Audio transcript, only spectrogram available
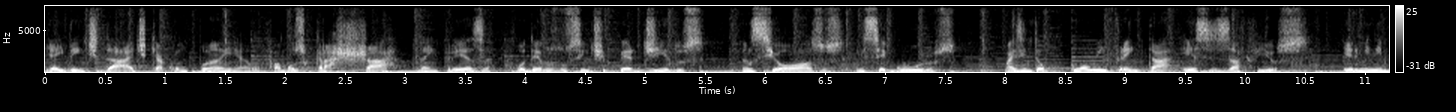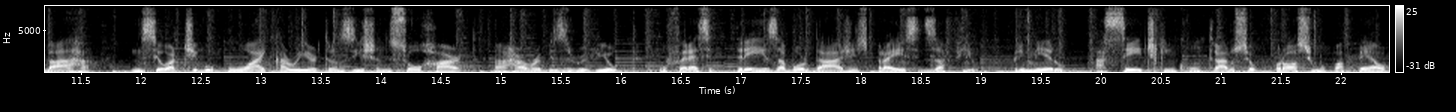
e a identidade que acompanha, o famoso crachá da empresa, podemos nos sentir perdidos, ansiosos, inseguros. Mas então, como enfrentar esses desafios? Hermine Barra em seu artigo Why Career Transition is So Hard, na Harvard Business Review, oferece três abordagens para esse desafio. Primeiro, aceite que encontrar o seu próximo papel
